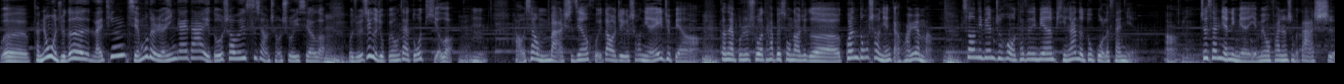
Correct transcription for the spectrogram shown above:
呃，反正我觉得来听节目的人，应该大家也都稍微思想成熟一些了。嗯我觉得这个就不用再多提了。嗯好像我们把时间回到这个少年 A 这边啊，刚才不是说他被送到这个关东少年感化院嘛？嗯送到那边之后，他在那边平安的度过了三年。啊，这三年里面也没有发生什么大事，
